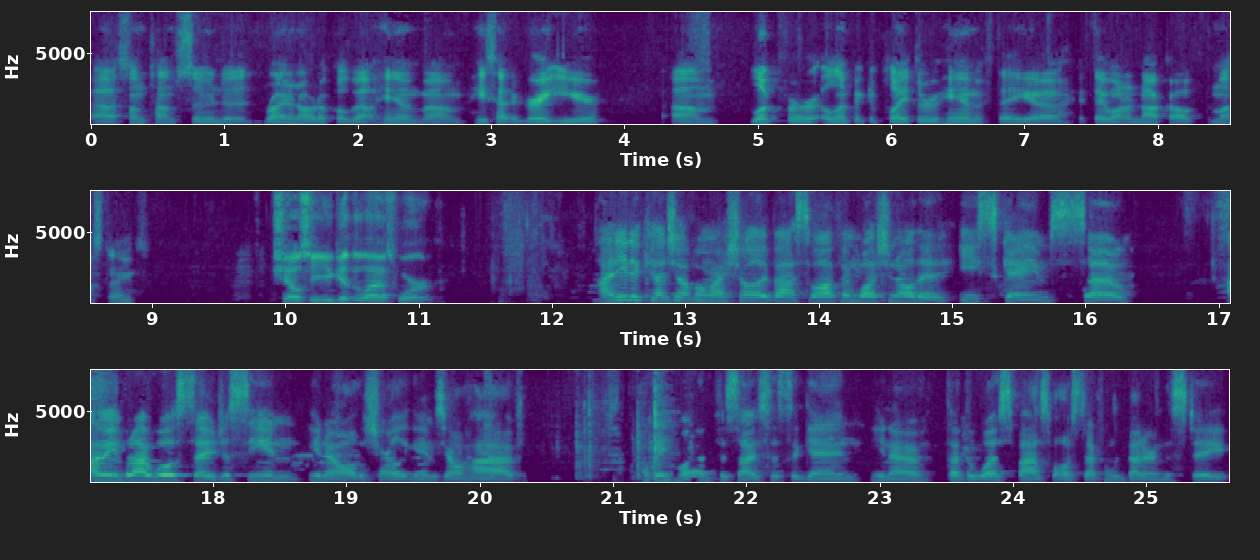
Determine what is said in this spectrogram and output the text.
uh, sometime soon, to write an article about him. Um, he's had a great year. Um, look for Olympic to play through him if they uh, if they want to knock off the Mustangs. Chelsea, you get the last word. I need to catch up on my Charlotte basketball. I've been watching all the East games, so I mean, but I will say, just seeing you know all the Charlotte games y'all have, I think we'll emphasize this again. You know that the West basketball is definitely better in the state.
